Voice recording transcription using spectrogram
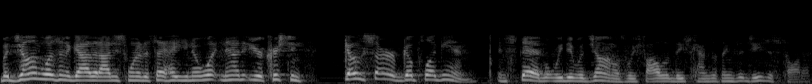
But John wasn't a guy that I just wanted to say, hey, you know what? Now that you're a Christian, go serve, go plug in. Instead, what we did with John was we followed these kinds of things that Jesus taught us.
